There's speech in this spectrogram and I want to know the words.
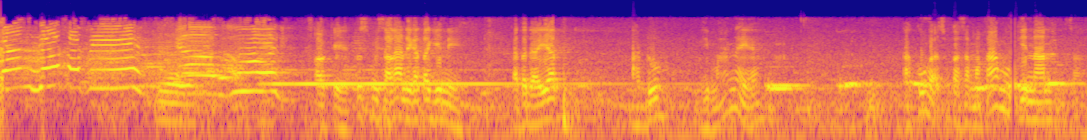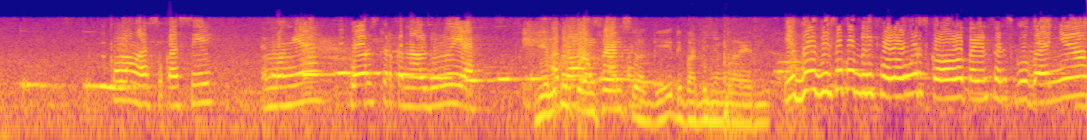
Bangga tapi. Ya ampun. Oke, terus misalnya ada kata gini, kata Dayat, aduh, gimana ya? Aku nggak suka sama kamu, Kinan. Kalau nggak suka sih, emangnya gua harus terkenal dulu ya? Dia lu kan Atau- kurang fans lagi dibanding yang lain. Ya gue bisa kok beli followers kalau lo pengen fans gue banyak.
